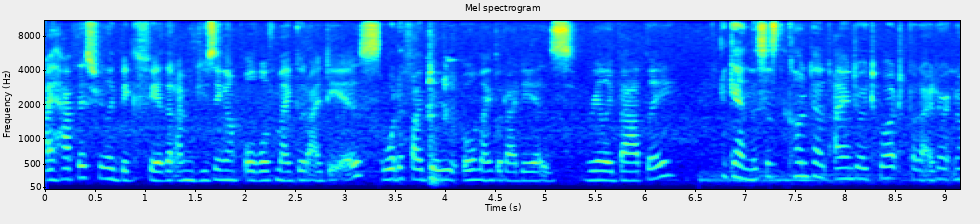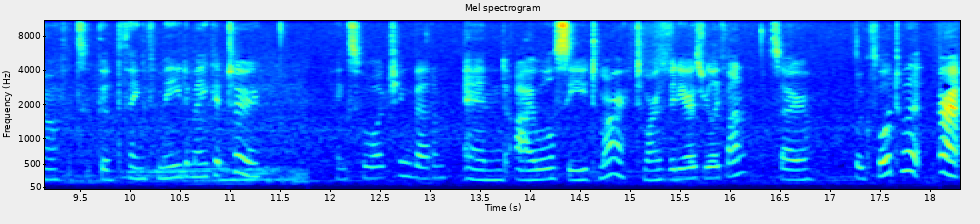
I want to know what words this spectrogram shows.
I have this really big fear that I'm using up all of my good ideas. What if I do all my good ideas really badly? Again, this is the content I enjoy to watch, but I don't know if it's a good thing for me to make it too. Thanks for watching, Venom. And I will see you tomorrow. Tomorrow's video is really fun, so look forward to it. Alright.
